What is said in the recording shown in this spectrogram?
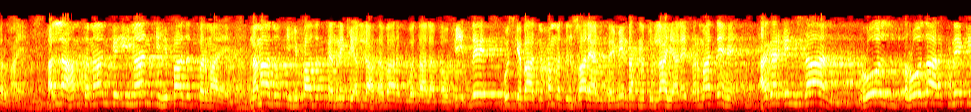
फरमाए। अल्लाह हम तमाम के ईमान की हिफाजत फरमाए। नमाजों की हिफाजत करने की अल्लाह तबारक व ताली तोफीक दे। उसके बाद मोहम्मद बिन सालमीन रहमत फरमाते हैं, अगर इंसान रोज, रोजा रखने की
